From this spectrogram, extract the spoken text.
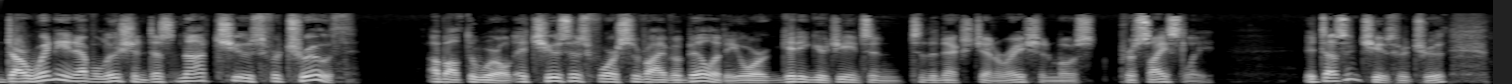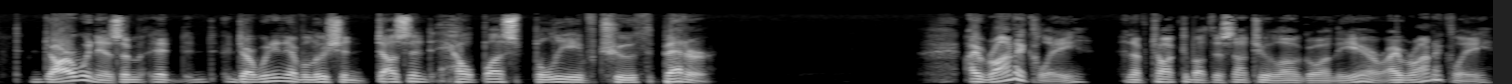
Darwinian evolution does not choose for truth. about the world. It chooses for survivability or getting your genes into the next generation most precisely. It doesn't choose for truth. Darwinism, it, Darwinian evolution doesn't help us believe truth better. Ironically, and I've talked about this not too long ago on the air, ironically,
